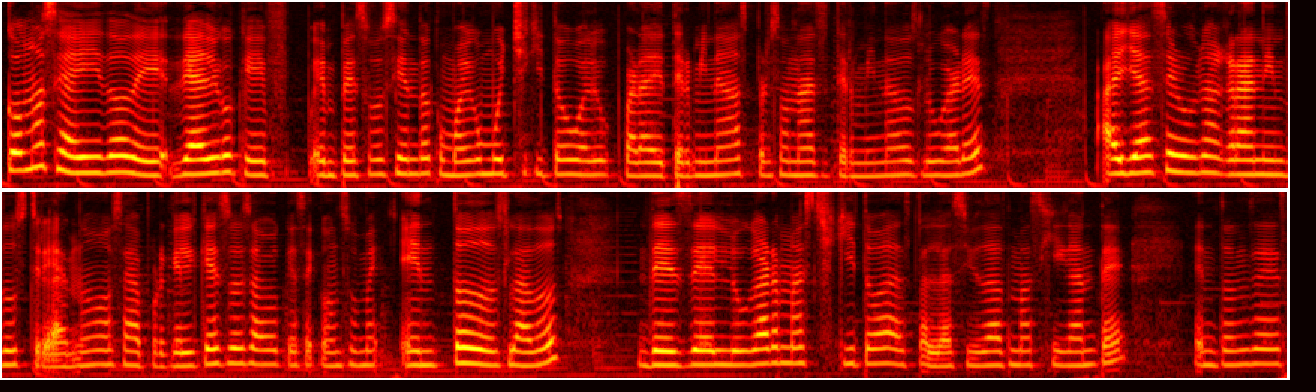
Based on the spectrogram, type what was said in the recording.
cómo se ha ido de, de, algo que empezó siendo como algo muy chiquito o algo para determinadas personas, determinados lugares, a ya ser una gran industria, ¿no? O sea, porque el queso es algo que se consume en todos lados desde el lugar más chiquito hasta la ciudad más gigante. Entonces,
